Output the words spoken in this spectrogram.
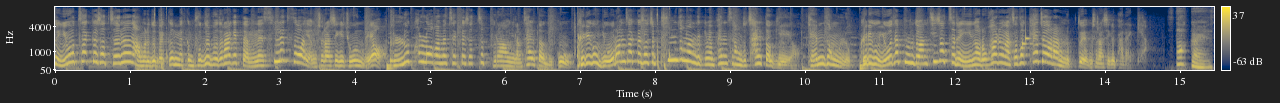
그래서 이 체크 셔츠는 아무래도 매끈매끈 부들부들하기 때문에 슬랙스와 연출하시기 좋은데요. 블루 컬러감의 체크 셔츠 브라운이랑 찰떡이고 그리고 이런 체크 셔츠 풍성한 느낌의 팬츠랑도 찰떡이에요. 갬성 룩. 그리고 이 제품 또한 티셔츠를 inner로 활용하셔서 캐주얼한 룩도 연출하시길 바랄게요. Stalkers.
